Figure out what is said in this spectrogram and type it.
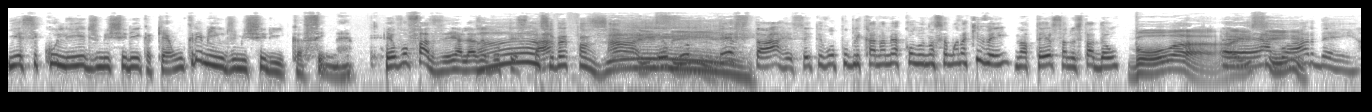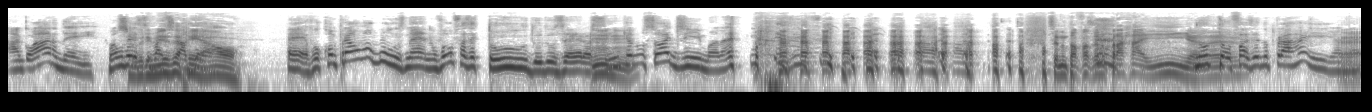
e esse coulis de mexerica, que é um creminho de mexerica, assim, né? Eu vou fazer, aliás, eu vou Ah, testar. você vai fazer. Ah, Eu vou testar a receita e vou publicar na minha coluna semana que vem, na terça, no Estadão. Boa! é, Aí sim. aguardem, aguardem. Vamos ver se vai Sobremesa ficar bom. É, vou comprar um- alguns, né? Não vou fazer tudo do zero assim, que eu não sou a Dima, né? Mas enfim, Você não tá fazendo pra rainha. não né? tô fazendo pra rainha, né?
